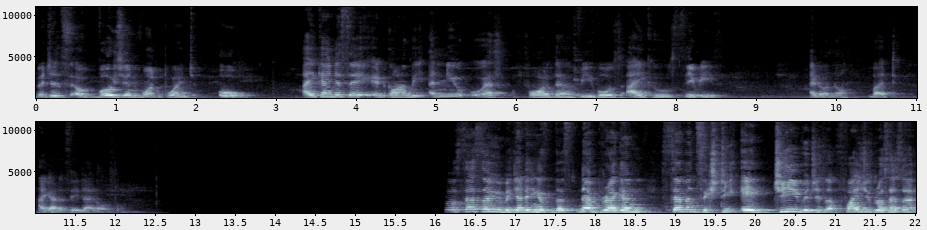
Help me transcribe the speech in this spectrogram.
which is a version 1.0 I kinda say it's gonna be a new OS for the Vivo's iQOO series. I don't know, but I gotta say that also. Processor you'll be getting is the Snapdragon 768G which is a 5G processor.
